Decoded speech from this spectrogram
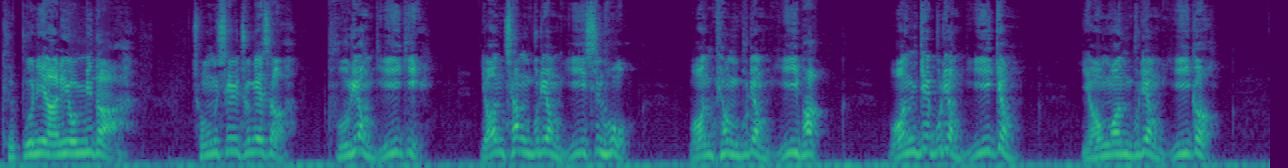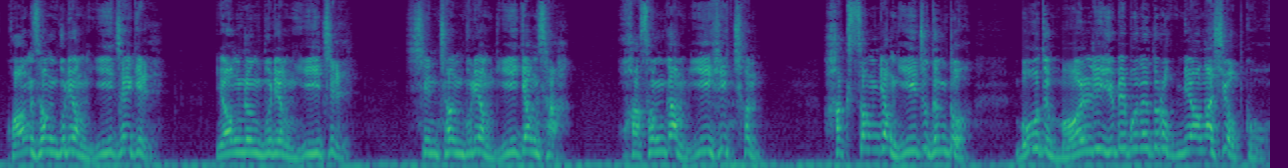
그뿐이 아니옵니다. 종실 중에서 부령 이기, 연창 부령 이신호, 원평 부령 이박, 원계 부령 이경, 영원 부령 이거, 광성 부령 이재길, 영릉부령 이질, 신천부령 이경사, 화성감 이희천, 학성령 이주 등도 모두 멀리 유배 보내도록 명하시옵고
